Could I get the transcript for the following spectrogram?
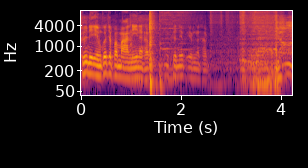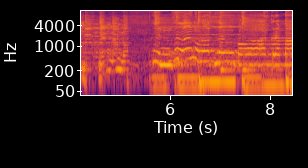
คลื่น AM ก็จะประมาณนี้นะครับนี่คลื่น FM นะครับขึ้นเทิงรถนั่งกอดกระเป๋า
